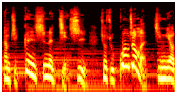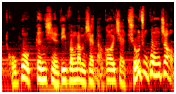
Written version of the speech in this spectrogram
那么，请更深的检视，求主光照们今天要突破更新的地方。那么现在祷告一下，求主光照。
